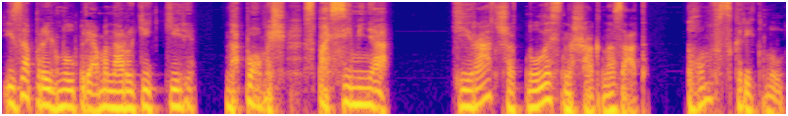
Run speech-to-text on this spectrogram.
и запрыгнул прямо на руки Кири. «На помощь! Спаси меня!» Кира отшатнулась на шаг назад. Том вскрикнул.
